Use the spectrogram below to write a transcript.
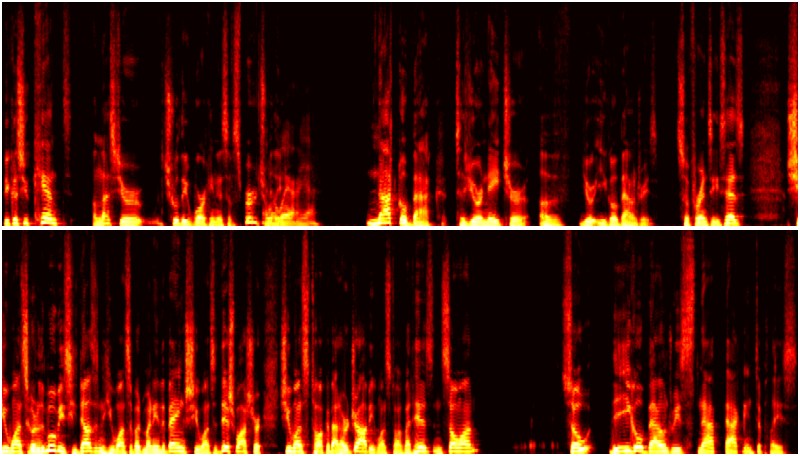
because you can't unless you're truly working this of spiritually, Aware, yeah. not go back to your nature of your ego boundaries. So, for instance, he says she wants to go to the movies. He doesn't. He wants to put money in the bank. She wants a dishwasher. She wants to talk about her job. He wants to talk about his, and so on. So, the ego boundaries snap back into place.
